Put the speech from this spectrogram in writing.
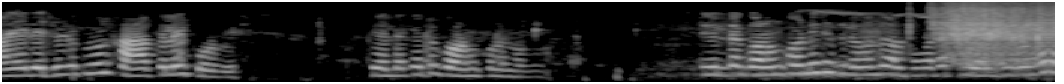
আর এই রেসিপিটা কিন্তু সাদা তেলেই করবে। তেলটাকে একটু গরম করে নেব। তেলটা গরম করে নিয়েছি, তেলের মধ্যে অল্প কটা পেঁয়াজ দিয়ে দেবো।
